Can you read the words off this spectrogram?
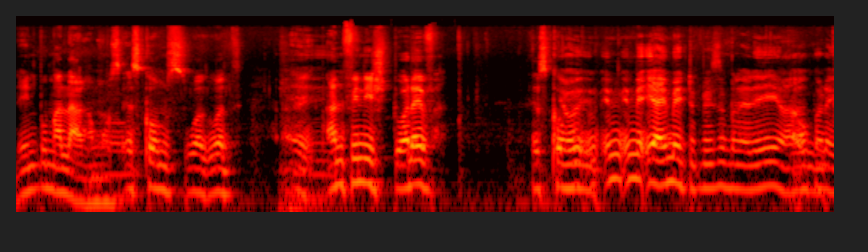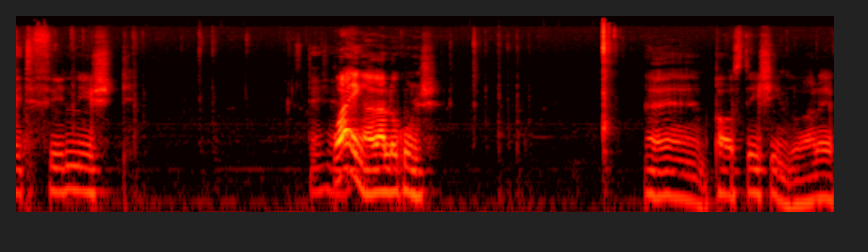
They're in Pumalanga most No. Escoms was what Aye. uh, unfinished whatever Yeah, Escom im- im- im- yeah, I made to be simple. They uh, operate finished station. why ngakalokhu nje uh, power stations or whatever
